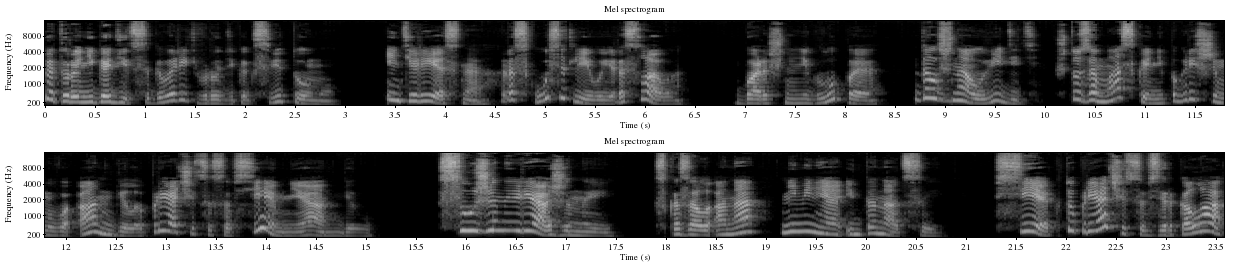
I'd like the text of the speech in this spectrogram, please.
которые не годится говорить вроде как святому. Интересно, раскусит ли его Ярослава? Барышня не глупая, должна увидеть, что за маской непогрешимого ангела прячется совсем не ангел. «Суженый ряженый», — сказала она, не меняя интонации. «Все, кто прячется в зеркалах,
